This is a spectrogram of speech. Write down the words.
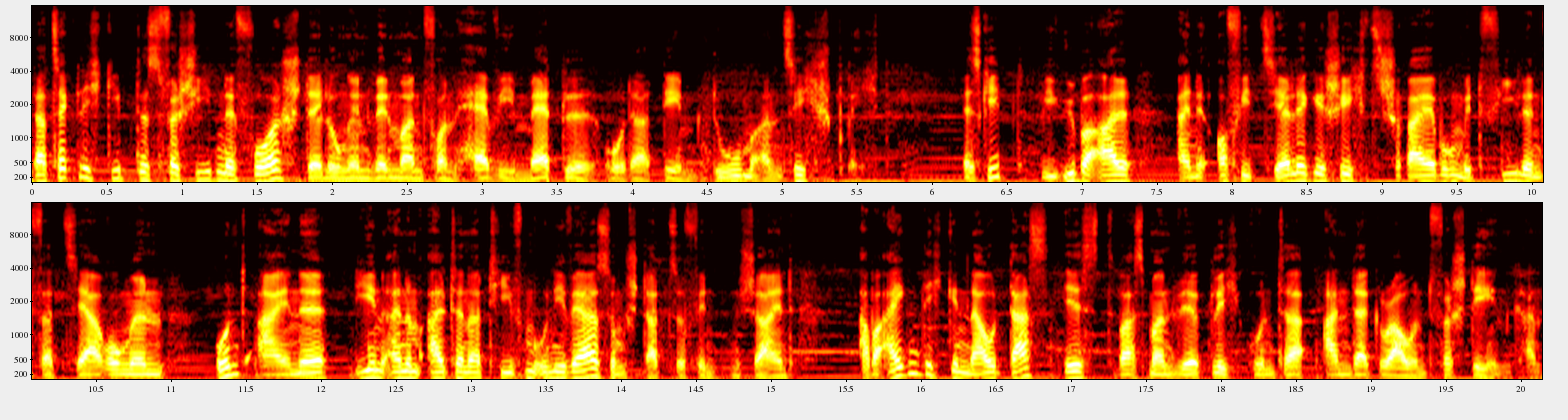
Tatsächlich gibt es verschiedene Vorstellungen, wenn man von Heavy Metal oder dem Doom an sich spricht. Es gibt, wie überall, eine offizielle Geschichtsschreibung mit vielen Verzerrungen und eine, die in einem alternativen Universum stattzufinden scheint, aber eigentlich genau das ist, was man wirklich unter Underground verstehen kann.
